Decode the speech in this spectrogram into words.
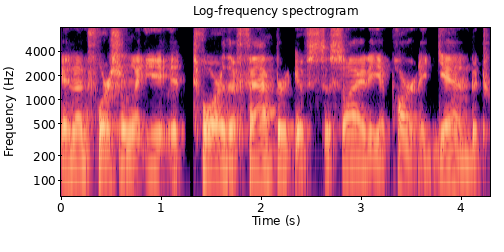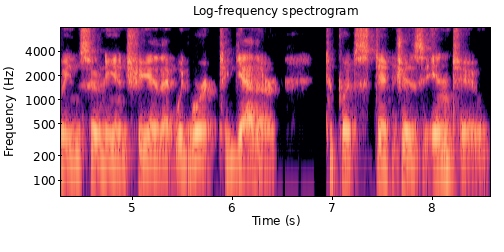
And unfortunately, it tore the fabric of society apart again between Sunni and Shia that would work together to put stitches into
